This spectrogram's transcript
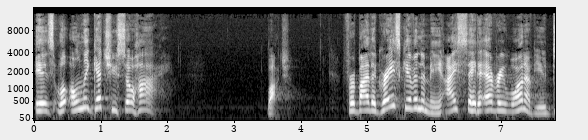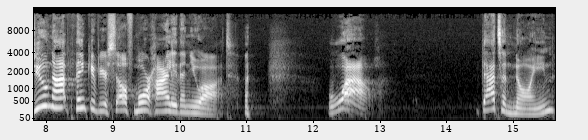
is will only get you so high. Watch. For by the grace given to me, I say to every one of you, do not think of yourself more highly than you ought. wow. That's annoying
